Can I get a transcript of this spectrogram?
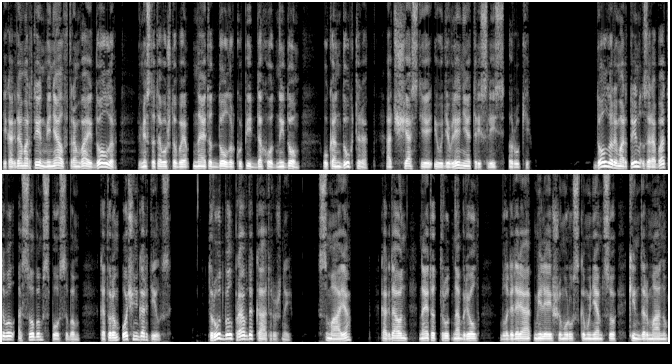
И когда Мартын менял в трамвае доллар, вместо того, чтобы на этот доллар купить доходный дом, у кондуктора от счастья и удивления тряслись руки. Доллары Мартын зарабатывал особым способом, которым очень гордился. Труд был, правда, каторжный. С мая, когда он на этот труд набрел, благодаря милейшему русскому немцу Киндерману,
